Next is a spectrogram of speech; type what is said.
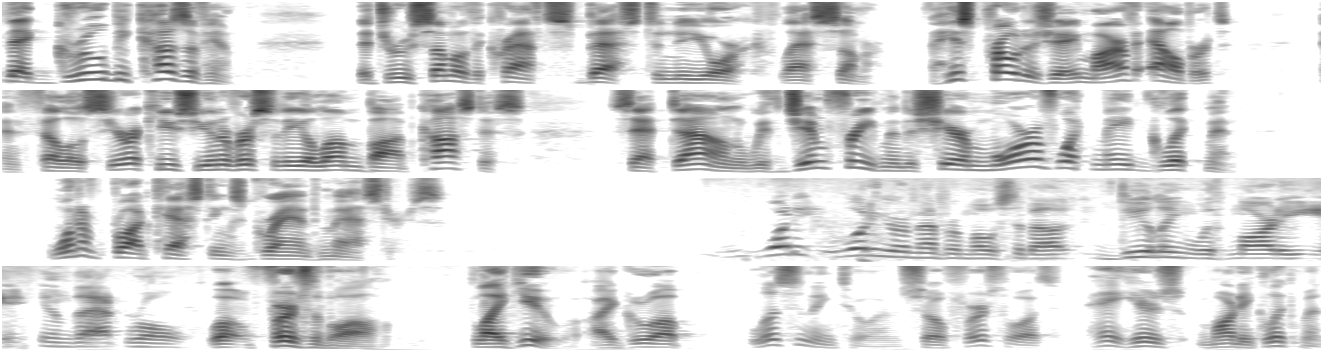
that grew because of him that drew some of the craft's best to New York last summer. His protege, Marv Albert, and fellow Syracuse University alum Bob Costas sat down with Jim Freedman to share more of what made Glickman one of broadcasting's grand masters. What do, you, what do you remember most about dealing with Marty in, that role? Well, first of all, like you, I grew up listening to him. So first of all, it's, hey, here's Marty Glickman,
